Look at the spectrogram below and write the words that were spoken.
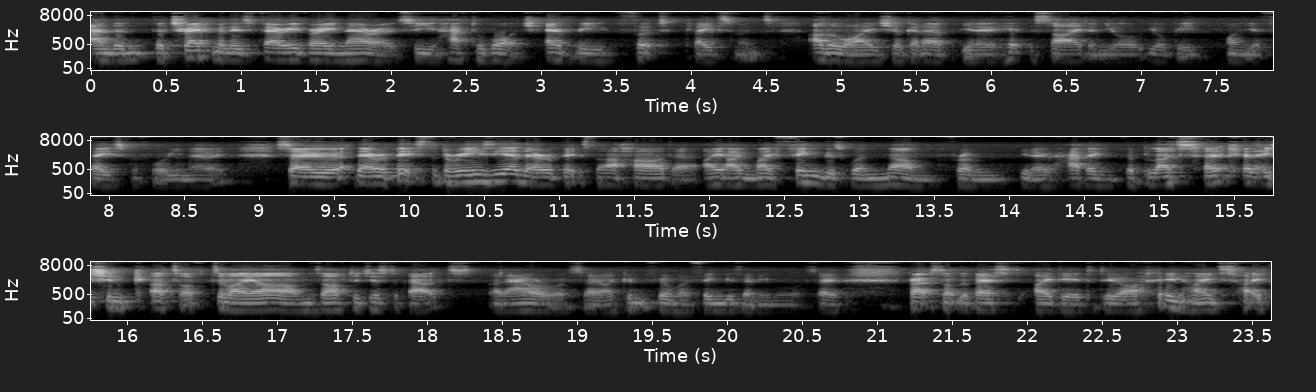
And the, the treadmill is very very narrow so you have to watch every foot placement. Otherwise you're going to you know hit the side and you'll you'll be on your face before you know it. So there are bits that are easier there are bits that are harder. I, I my fingers were numb from you know having the blood circulation cut off to my arms after just about an hour or so. I couldn't feel my fingers anymore. So perhaps not the best idea to do in hindsight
